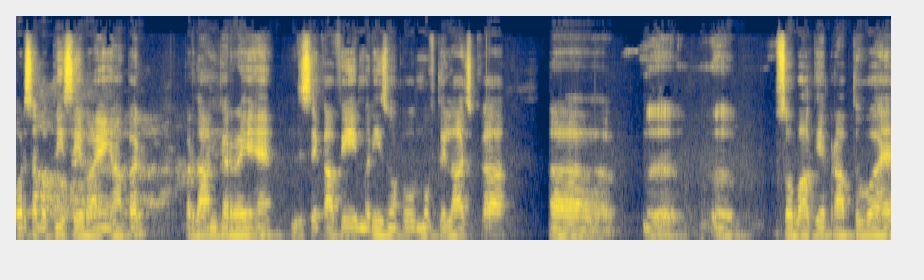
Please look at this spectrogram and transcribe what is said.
और सब अपनी सेवाएँ यहाँ पर प्रदान कर रहे हैं जिससे काफ़ी मरीज़ों को मुफ़्त इलाज का अ, अ, सौभाग्य प्राप्त हुआ है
